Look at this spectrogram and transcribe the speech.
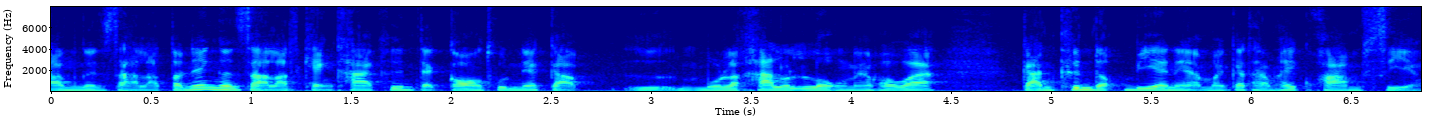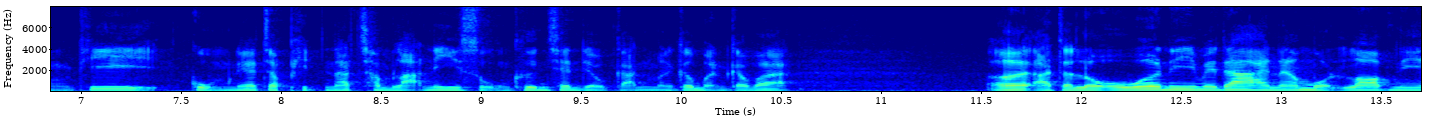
ตามเงินสหรัฐตอนนี้เงินสหรัฐแข็งค่าขึ้น แต่กองทุนเนี่ยกับมูลค่าลดลงนะเพราะว่า การขึ้นดอกเบี้ยเนี่ยมันก็ทำให้ความเสี่ยงที่กลุ่มเนี้จะผิดนัดชำระหนี้สูงขึ้นเช่นเดียวกัน มันก็เหมือนกับว่าเอออาจจะโลโอเวอร์นี่ไม่ได้นะ หมดรอบนี้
